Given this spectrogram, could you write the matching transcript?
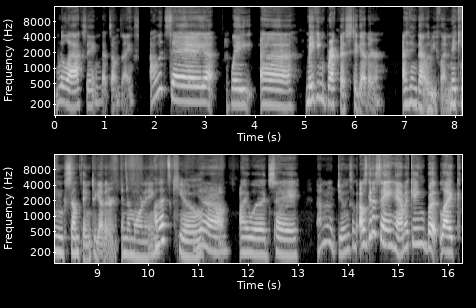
relaxing. That sounds nice. I would say wait, uh making breakfast together. I think that would be fun. Making something together in the morning. Oh, that's cute. Yeah, I would say I don't know, doing something. I was gonna say hammocking, but like,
